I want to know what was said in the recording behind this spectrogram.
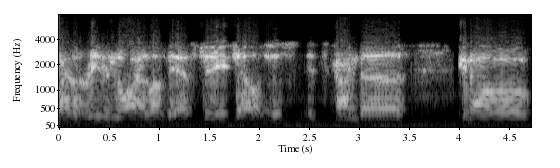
one of the reasons why I love the SJHL. Is it's kind of you know.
